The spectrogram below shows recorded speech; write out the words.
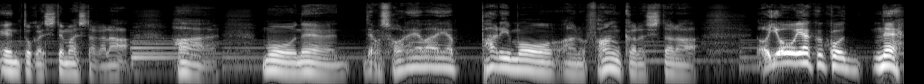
円とかしてましたからはい。もうねでもそれはやっぱりもうあのファンからしたらようやくこうね、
